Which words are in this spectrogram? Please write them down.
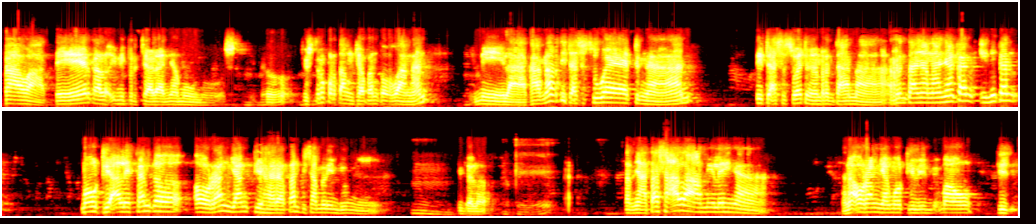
khawatir kalau ini berjalannya mulus. Gitu. Justru pertanggungjawaban keuangan inilah karena tidak sesuai dengan tidak sesuai dengan rencana. Rencananya kan ini kan mau dialihkan ke orang yang diharapkan bisa melindungi. Hmm. Gitu loh. Okay. Ternyata salah milihnya. Karena orang yang mau dilindungi, mau di,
